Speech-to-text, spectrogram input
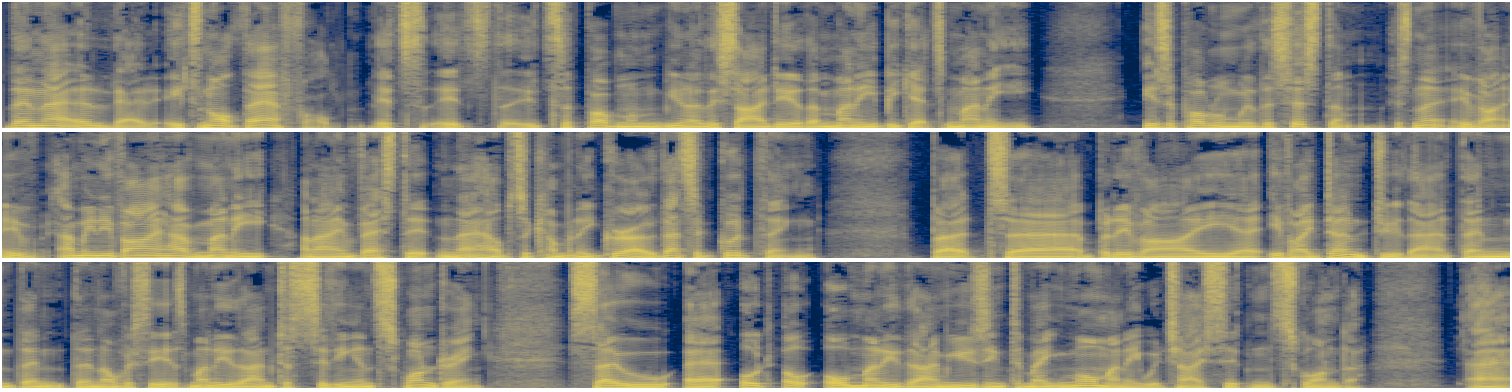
then that, that it's not their fault. It's it's it's a problem. You know, this idea that money begets money is a problem with the system, isn't it? If I, if, I mean, if I have money and I invest it and that helps a company grow, that's a good thing. But uh, but if I uh, if I don't do that, then then then obviously it's money that I'm just sitting and squandering. So uh, or, or, or, money that I'm using to make more money, which I sit and squander. Uh,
